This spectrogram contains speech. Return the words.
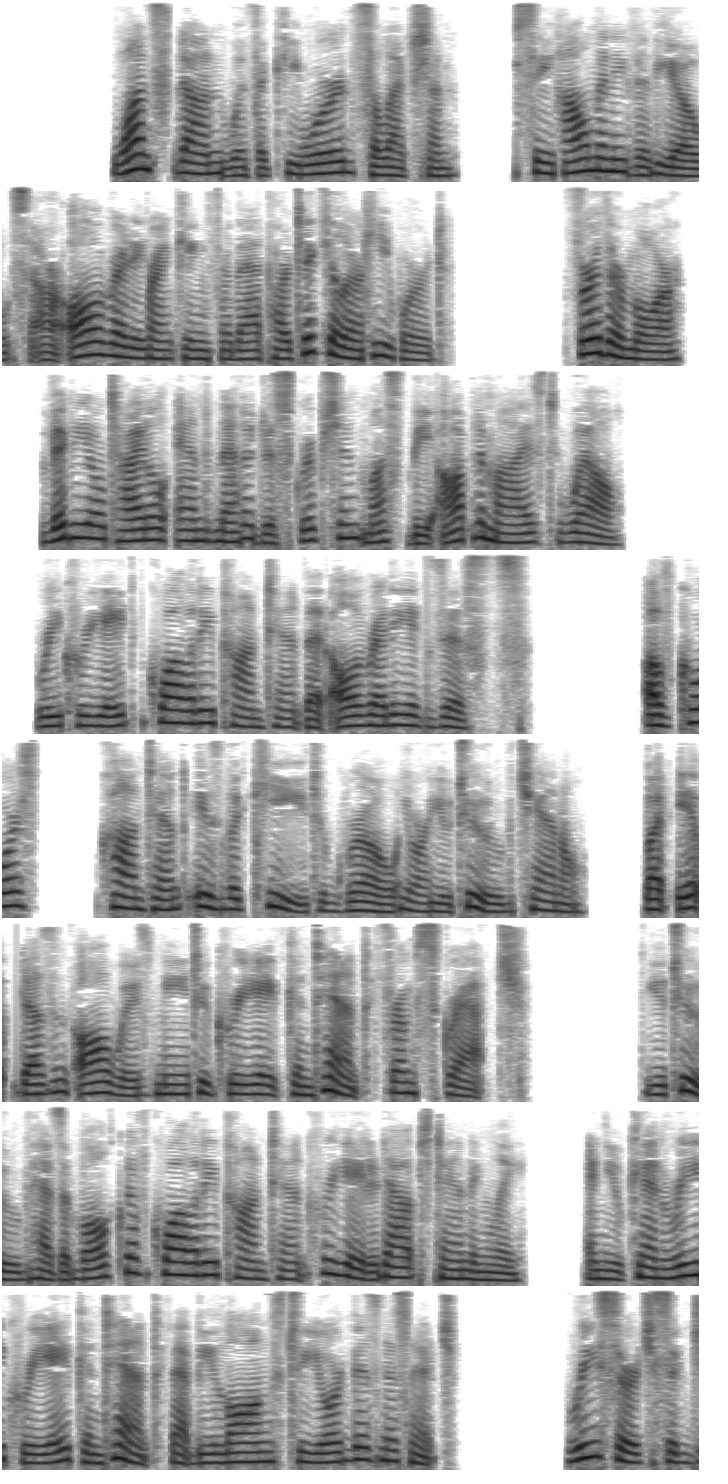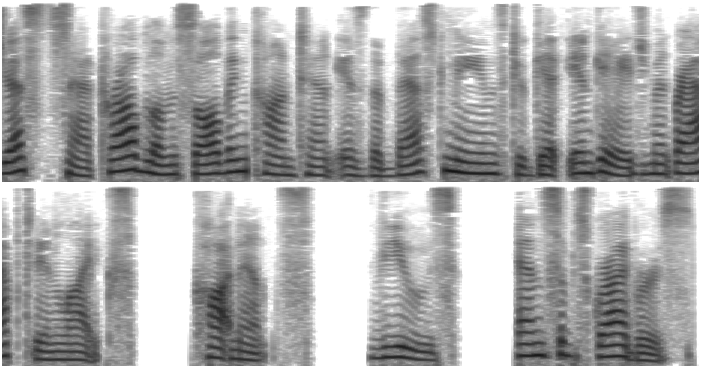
Once done with the keyword selection, see how many videos are already ranking for that particular keyword. Furthermore, video title and meta description must be optimized well. Recreate quality content that already exists. Of course, content is the key to grow your YouTube channel, but it doesn't always mean to create content from scratch. YouTube has a bulk of quality content created outstandingly and you can recreate content that belongs to your business niche. Research suggests that problem-solving content is the best means to get engagement wrapped in likes, comments, views, and subscribers.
